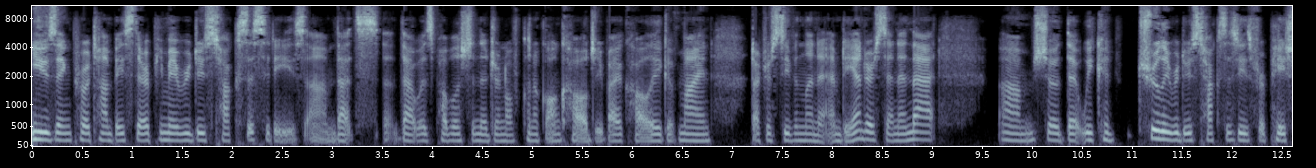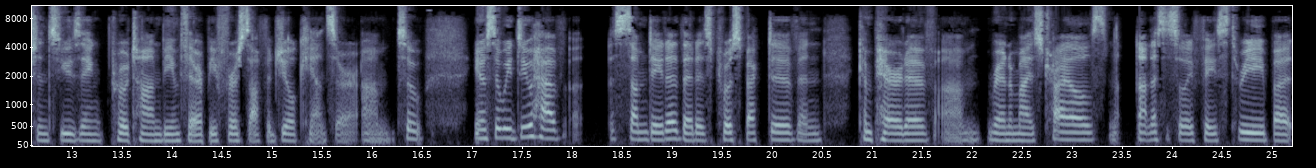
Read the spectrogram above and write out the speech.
using proton-based therapy may reduce toxicities. Um, that's that was published in the Journal of Clinical Oncology by a colleague of mine, Dr. Steven Lin at MD Anderson, and that um, showed that we could truly reduce toxicities for patients using proton beam therapy for esophageal cancer. Um, so, you know, so we do have uh, some data that is prospective and comparative um, randomized trials, not necessarily phase three, but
